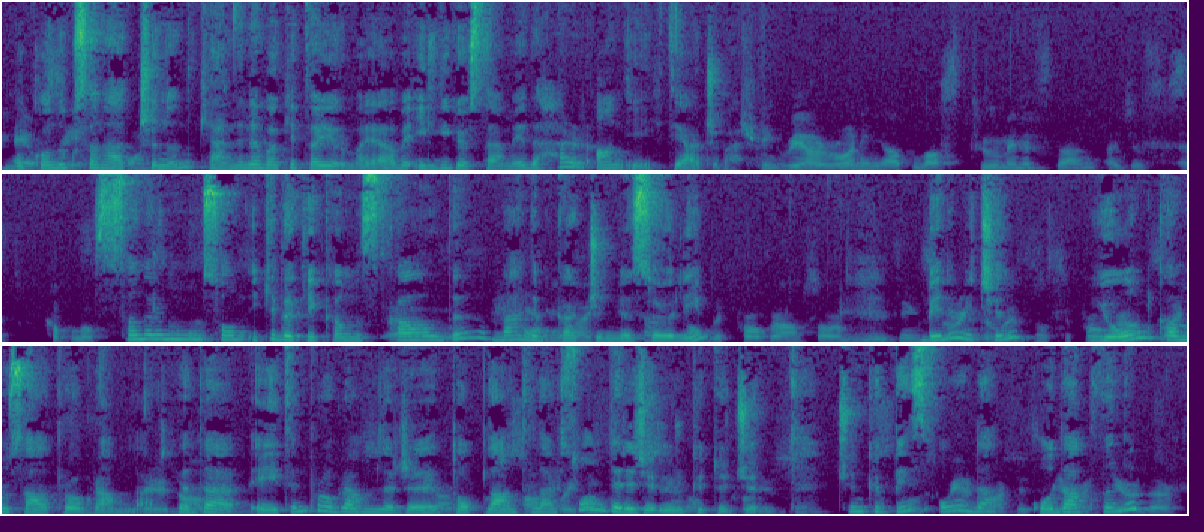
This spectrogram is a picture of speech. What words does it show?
Bu every konuk point. sanatçının kendine vakit ayırmaya ve ilgi göstermeye de her an ihtiyacı var. Sanırım son iki dakikamız kaldı. Ben de birkaç cümle söyleyeyim. Benim için yoğun kamusal programlar ya da eğitim programları, toplantılar son derece ürkütücü. Çünkü biz orada odaklanıp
